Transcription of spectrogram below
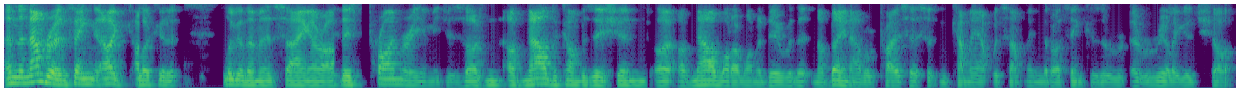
and the number of things I, look at it, look at them as saying, all right, there's primary images. I've I've nailed the composition. I, have nailed what I want to do with it, and I've been able to process it and come out with something that I think is a, a really good shot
